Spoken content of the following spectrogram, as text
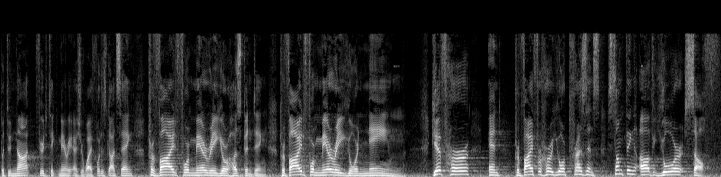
but do not fear to take Mary as your wife. What is God saying? Provide for Mary your husbanding, provide for Mary your name. Give her and provide for her your presence, something of yourself.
